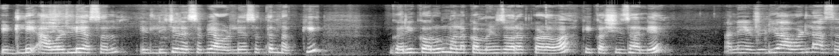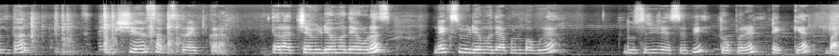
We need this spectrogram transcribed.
इडली आवडली असेल इडलीची रेसिपी आवडली असेल तर नक्की घरी करून मला कमेंट्सद्वारा कळवा की कशी झाली आहे. आणि व्हिडिओ आवडला असेल तर लाईक शेअर सबस्क्राईब करा. तर आजच्या व्हिडिओमध्ये एवढंच. नेक्स्ट व्हिडिओमध्ये आपण बघूया दुसरी रेसिपी तोपर्यंत टेक केअर बाय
